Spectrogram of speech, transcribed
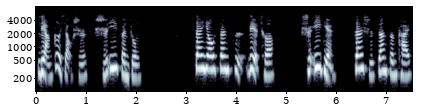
两个小时十一分钟。三幺三次列车。十一点三十三分开，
